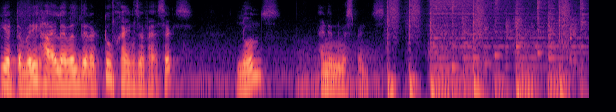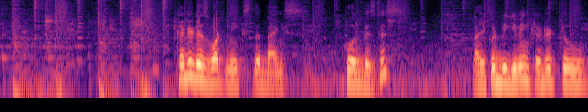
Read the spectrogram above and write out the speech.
At the very high level, there are two kinds of assets loans and investments. Credit is what makes the bank's core business. Now, you could be giving credit to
